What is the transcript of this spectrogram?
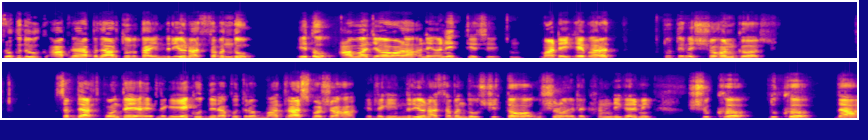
સુખ દુઃખ આપનારા પદાર્થો તથા ઇન્દ્રિયોના સંબંધો, એ તો આવવા જવા વાળા અને અનિત્ય છે. માટે હે ભારત, તું તેને સહન કર. શબ્દાર્થ કોંતેય એટલે કે હે પુત્ર માત્રા એટલે કે ઇન્દ્રિયોના સંબંધો શીત ઉષ્ણ એટલે ઠંડી, ગરમી, સુખ, દુઃખ, દા,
